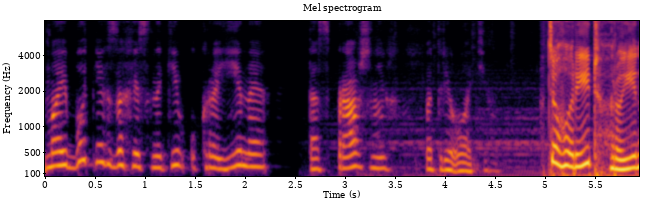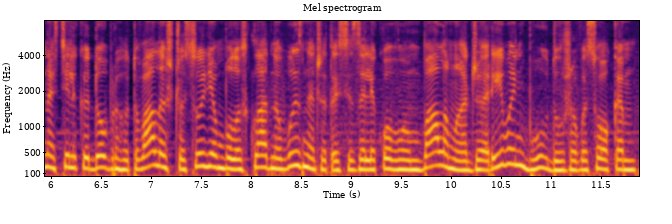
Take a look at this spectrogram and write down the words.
майбутніх захисників України та справжніх патріотів. Цьогоріч грої настільки добре готували, що суддям було складно визначитися заліковими балами, адже рівень був дуже високим.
